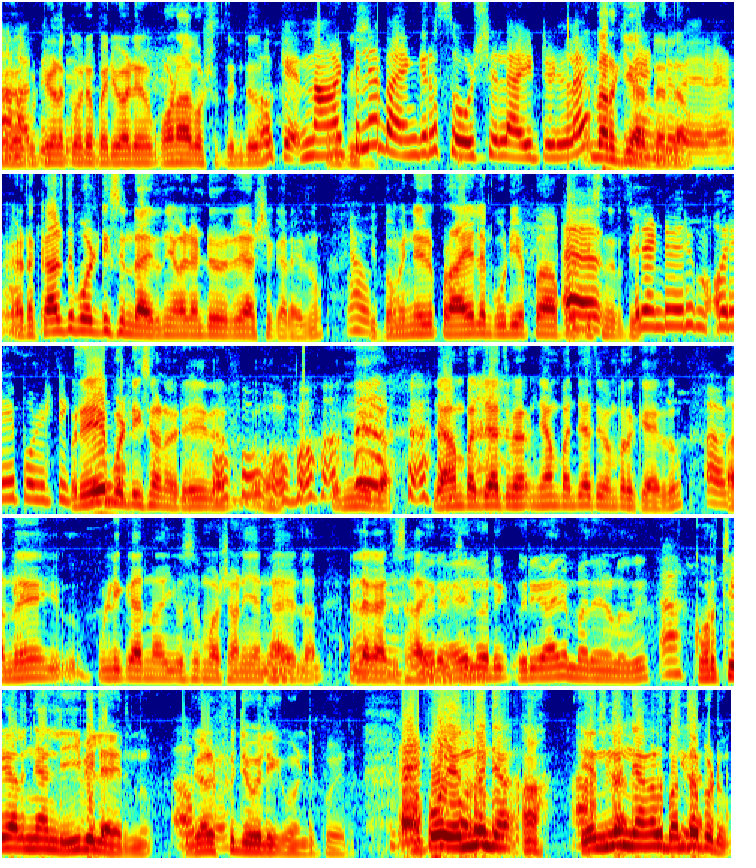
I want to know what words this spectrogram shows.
ഓരോ കുട്ടികൾക്ക് ഓരോ പരിപാടി ഓണാഘോഷത്തിന്റെ ഓക്കെ നാട്ടിലെ ഭയങ്കര സോഷ്യൽ ആയിട്ടുള്ള വർക്ക് ചെയ്യാറുണ്ടല്ലോ ഇടക്കാലത്ത് പൊളിറ്റിക്സ് ഉണ്ടായിരുന്നു ഞങ്ങൾ രണ്ടുപേരും രാഷ്ട്രീയക്കാരായിരുന്നു. ഇപ്പൊ പിന്നെ ഒരു പ്രായം കൂടിയപ്പോ പൊളിറ്റിക്സ് നിർത്തി. രണ്ടുപേരും ഒരേ പൊളിറ്റിക്സ് ഒരേ പൊളിറ്റിക്സ് ആണ് ഒരേ ഇത്. ഒന്നുമില്ല. ഞാൻ പഞ്ചായത്ത് ഞാൻ പഞ്ചായത്ത് മെമ്പറൊക്കെ ആയിരുന്നു. അന്ന് പുള്ളിക്കാരനായ യൂസഫ് മാഷാണ് ഞാൻ എല്ലാ എല്ലാ കാര്യത്തിലും സഹായിക്കുന്നത് അതിലൊരു ഒരു കാര്യം പറയാനുള്ളത് കുറച്ചു കാലം ഞാൻ ലീവിലായിരുന്നു ഗൾഫ് ജോലിക്ക് വേണ്ടി പോയത്. അപ്പോൾ എന്നും ഞാൻ ആ എന്നും ഞങ്ങൾ ബന്ധപ്പെടും.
